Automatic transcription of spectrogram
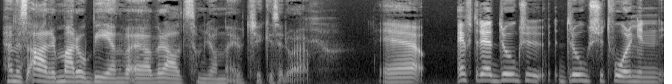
Hennes armar och ben var överallt som Jonna uttrycker sig då. Eh, efter det drogs, drogs 22-åringen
